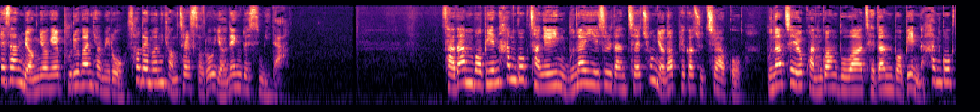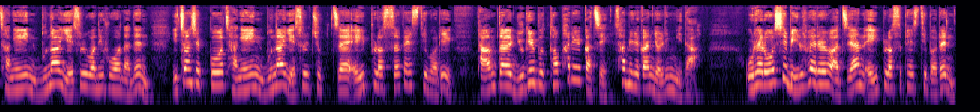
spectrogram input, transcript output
해산 명령에 불응한 혐의로 서대문 경찰서로 연행됐습니다. 사단법인 한국장애인 문화예술단체 총연합회가 주최하고 문화체육관광부와 재단법인 한국장애인 문화예술원이 후원하는 2019 장애인 문화예술축제 A 플러스 페스티벌이 다음 달 6일부터 8일까지 3일간 열립니다. 올해로 11회를 맞이한 A 플러스 페스티벌은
